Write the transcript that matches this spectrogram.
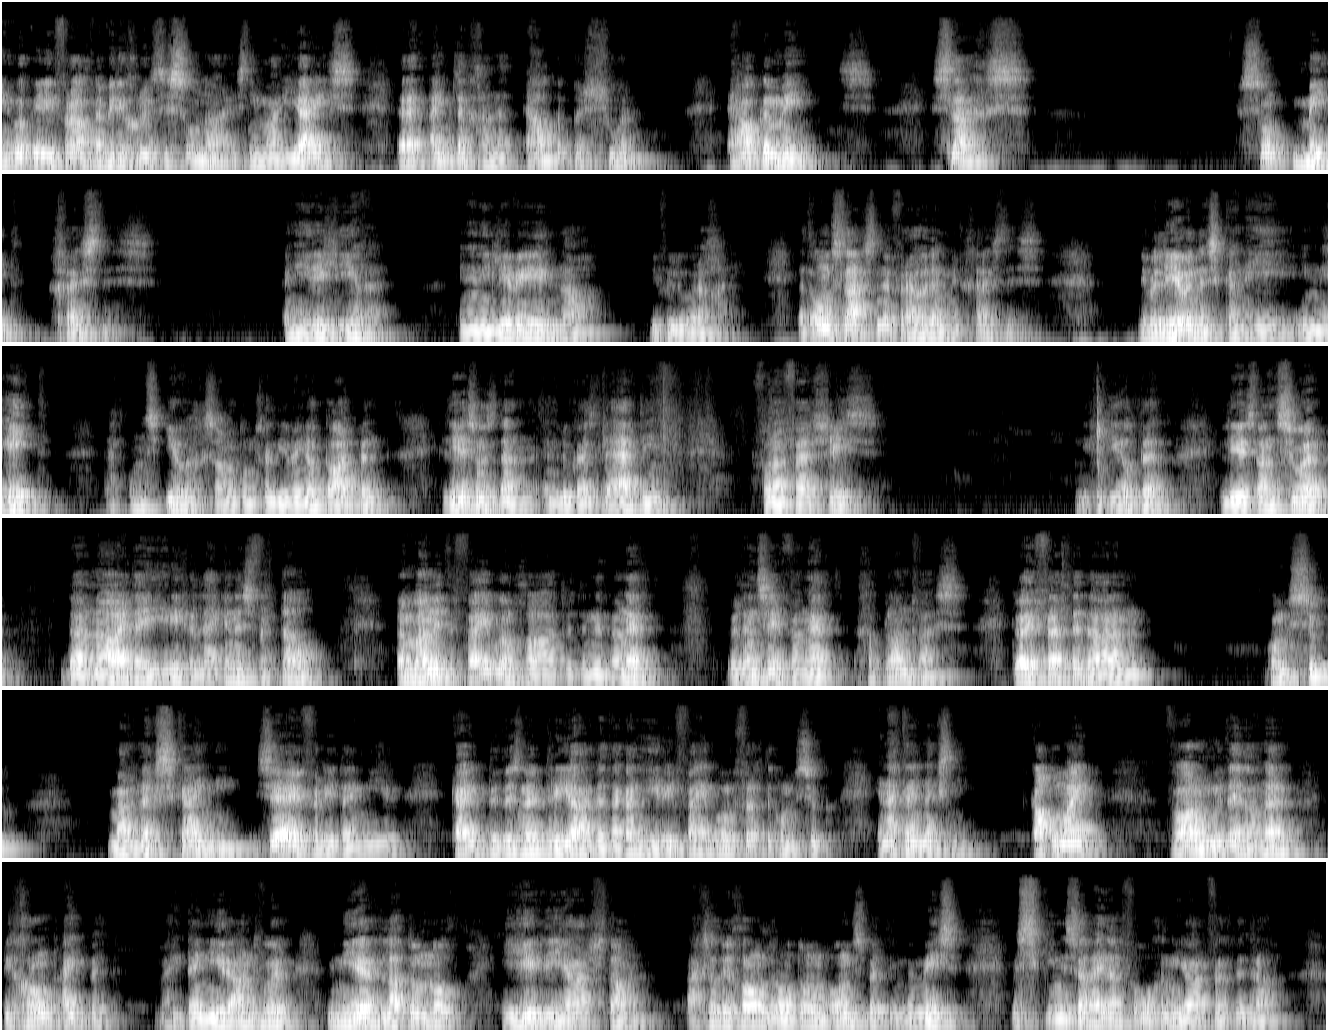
en ook nie die vraag na wie die grootste sondaar is nie maar juis dat dit eintlik gaan dat elke persoon elke mens slegs son met Christus in hierdie lewe en in die lewe hierna nie verlore gaan nie. Dat ons slegs 'n verhouding met Christus die belewenis kan hê en het dat ons ewig saam met hom sal lewe. En op daai punt lees ons dan in Lukas 13 vanaf vers 6 die gedeelte lees dan so daarna het hy hierdie gelykenis vertel. 'n man het 'n vyeboom gehad wat in 'n wingerd wat in sy wingerd geplant was. Toe hy vrugte daarin kom soek maar niks kry nie. Sê hy vir die tuinier: "Kyk, dit is nou 3 jaar dat ek aan hierdie vyeboom vrugte kom soek en ek kry niks nie. Kap hom uit. Waarom moet hy langer die grond uitput?" Maar die tuinier antwoord: "Meneer, laat hom nog hierdie jaar staan. Ek sal die grond rondom hom omspit en bemes. Miskien sal hy dan volgende jaar vrugte dra.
